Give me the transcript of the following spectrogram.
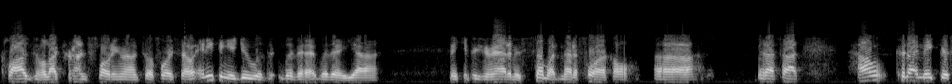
clouds of electrons floating around and so forth. So anything you do with with a with a uh, making a picture of an atom is somewhat metaphorical. Uh, but I thought, how could I make this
